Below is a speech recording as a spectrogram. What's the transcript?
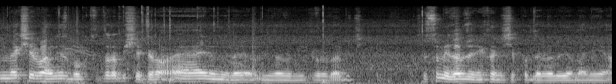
Nim jak się walnie z boku, to, to robi siekę. No ej, no nie dają, nie dają mi go robić. To w sumie dobrze, niech oni się podlewelują, a nie ja.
